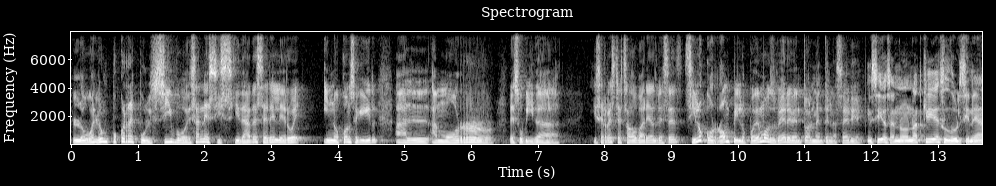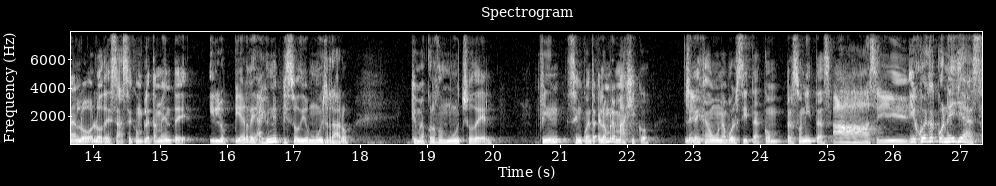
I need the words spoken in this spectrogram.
lo vuelve un poco repulsivo, esa necesidad de ser el héroe y no conseguir al amor de su vida y ser rechazado varias veces, sí lo corrompe y lo podemos ver eventualmente en la serie. Sí, o sea, no, no adquirir su dulcinea, lo, lo deshace completamente. y lo pierde. Hay un episodio muy raro que me acuerdo mucho de él. Finn se encuentra, el hombre mágico le deja una bolsita con personitas Ah, sí. y juega con ellas.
